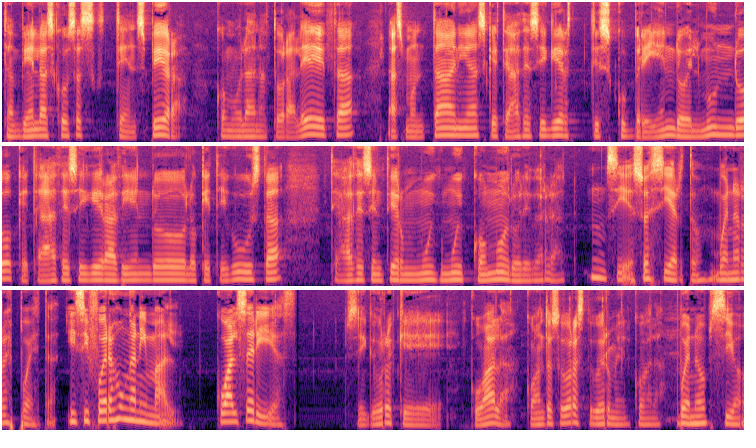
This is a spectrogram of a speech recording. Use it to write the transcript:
también las cosas te inspiran, como la naturaleza, las montañas, que te hace seguir descubriendo el mundo, que te hace seguir haciendo lo que te gusta, te hace sentir muy, muy cómodo de verdad. Mm, sí, eso es cierto. Buena respuesta. ¿Y si fueras un animal, cuál serías? Seguro que koala. ¿Cuántas horas duerme el koala? Buena opción.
